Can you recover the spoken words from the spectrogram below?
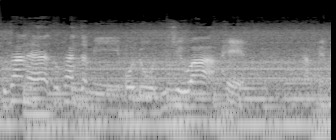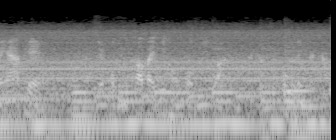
ทุกท่านฮะทุกท่านจะมีโมดูลที่ชื่อว่าเพจครับเห็นไหมฮะเพจเดี๋ยวผมเข้าไปที่ของผมดีกว่านะครับสักครู่หนึ่งนะครับ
